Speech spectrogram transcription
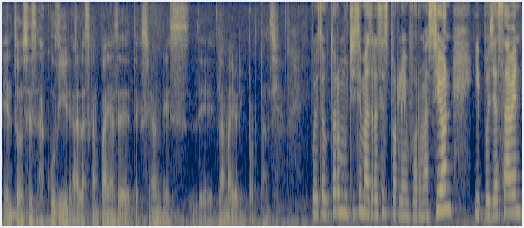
Entonces acudir a las campañas de detección es de la mayor importancia. Pues doctor, muchísimas gracias por la información y pues ya saben,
